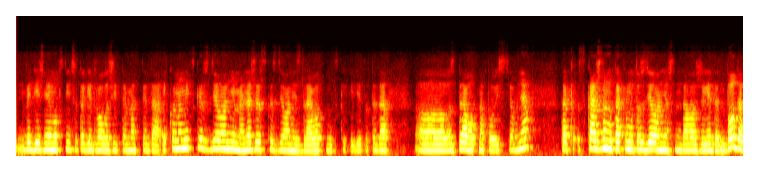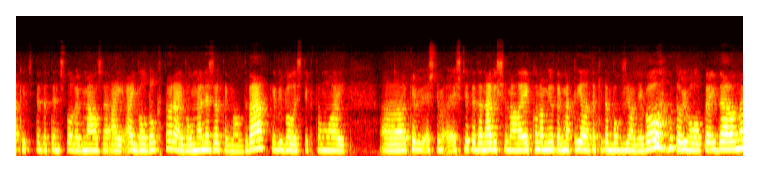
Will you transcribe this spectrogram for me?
vedieš nemocnicu, tak je dôležité mať teda ekonomické vzdelanie, manažerské vzdelanie, zdravotnícke, keď je to teda uh, zdravotná poisťovňa. Tak s každému takémuto vzdelaniu som dala, že jeden bod a keď teda ten človek mal, že aj, aj bol doktor, aj bol manažer, tak mal dva. Keby bol ešte k tomu aj keby ešte, ešte teda navyše mal aj ekonómiu, tak má tri, ale taký tam bohužiaľ nebol, to by bolo úplne ideálne.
